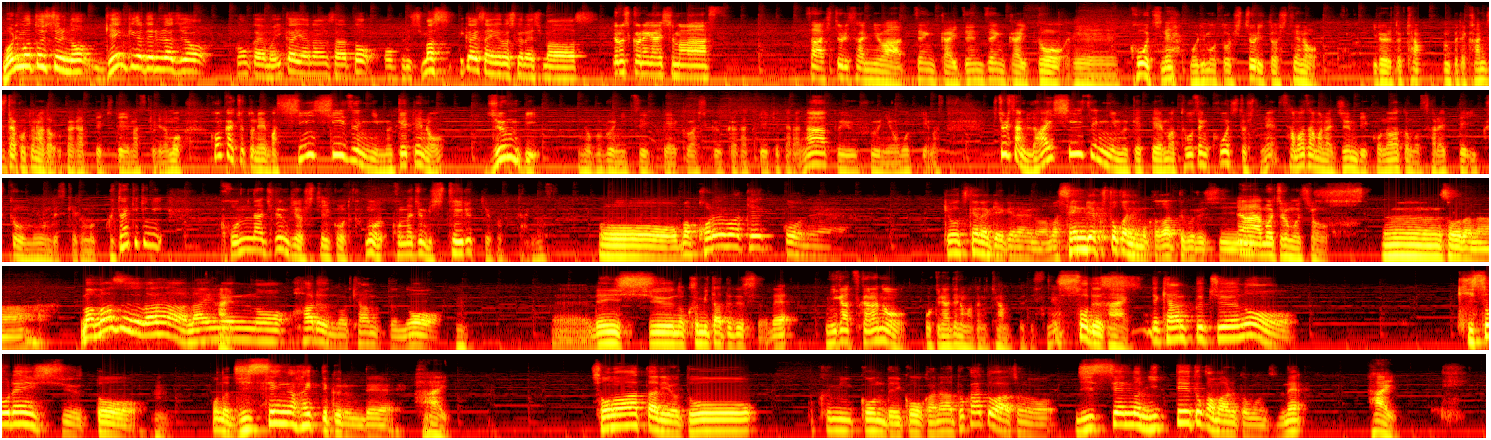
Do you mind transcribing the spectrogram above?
森本一人の元気が出るラジオ。今回も伊海アナウンサーとお送りします。伊海さんよろしくお願いします。よろしくお願いします。さあひとりさんには前回前々回と、えー、コーチね森本一人としてのいろいろとキャンプで感じたことなど伺ってきていますけれども今回ちょっとね、まあ、新シーズンに向けての準備の部分について詳しく伺っていけたらなというふうに思っています。ひとりさん、来シーズンに向けて、まあ、当然コーチとしてね、さまざまな準備、この後もされていくと思うんですけども、具体的にこんな準備をしていこうとか、もうこんな準備しているっていうことってあります？おまあ、これは結構ね、気をつけなきゃいけないのは、まあ、戦略とかにもかかってくるし。ああ、もちろんもちろん。うん、そうだな。まあ、まずは来年の春のキャンプの、はいうん、えー、練習の組み立てですよね。2月からの沖縄でのまたのキャンプですね。そうです。はい、で、キャンプ中の基礎練習と、うん、今度実践が入ってくるんで、はい、そのあたりをどう組み込んでいこうかなとか、あとはその実践の日程とかもあると思うんですよね。はい。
